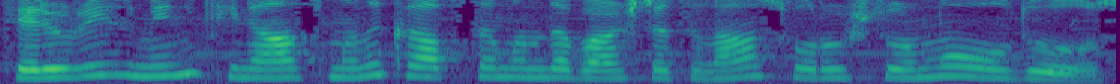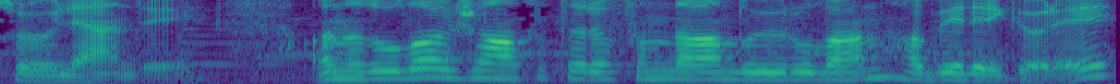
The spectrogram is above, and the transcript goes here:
terörizmin finansmanı kapsamında başlatılan soruşturma olduğu söylendi. Anadolu Ajansı tarafından duyurulan habere göre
